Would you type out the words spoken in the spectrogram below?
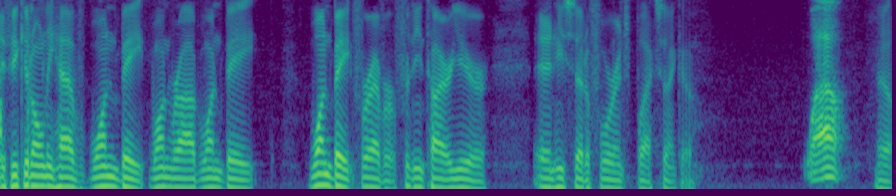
if he could only have one bait, one rod, one bait, one bait forever for the entire year, and he said a four inch Black Senko. wow. Yeah.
